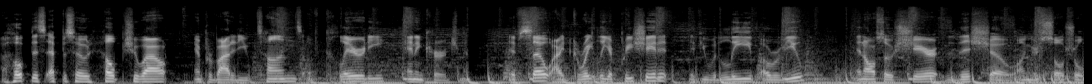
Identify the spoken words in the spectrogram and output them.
I hope this episode helped you out and provided you tons of clarity and encouragement. If so, I'd greatly appreciate it if you would leave a review and also share this show on your social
